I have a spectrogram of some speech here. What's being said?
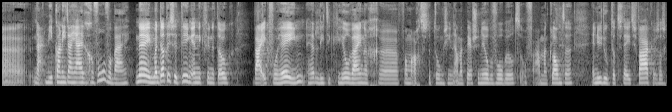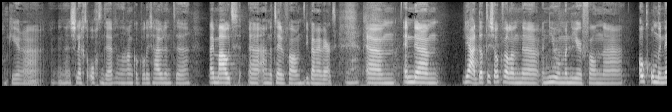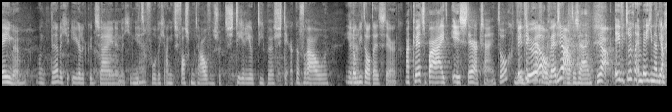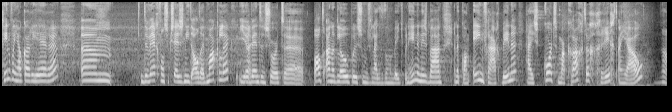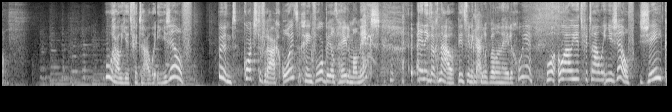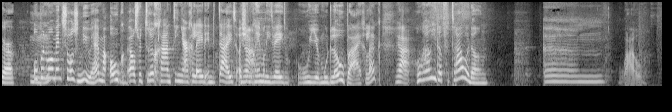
nou, Maar je kan niet aan je eigen gevoel voorbij. Nee, maar dat is het ding. En ik vind het ook waar ik voorheen hè, liet ik heel weinig eh, van mijn achterste tong zien aan mijn personeel bijvoorbeeld of aan mijn klanten. En nu doe ik dat steeds vaker. Dus als ik een keer eh, een, slechte ochtend heb, dan hang ik ook wel eens huilend eh, bij Mout aan de telefoon die bij mij werkt. Ja. Ehm, en ehm, ja, dat is ook wel een, een nieuwe manier van ook ondernemen. Want hè, dat je eerlijk kunt zijn en dat je niet Ja. het gevoel dat je aan iets vast moet houden van een soort stereotype, sterke vrouwen. Ja. En ook niet altijd sterk. Maar kwetsbaarheid is sterk zijn, toch? We Vind ik durven wel. kwetsbaar Ja. te zijn. Ja, Even terug naar een beetje naar het Ja. begin van jouw carrière. Ehm, de weg van succes is niet altijd makkelijk. Je Nee. bent een soort eh, pad aan het lopen. Dus soms lijkt het dan een beetje op een hindernisbaan. En er kwam één vraag binnen. Hij is kort maar krachtig, gericht aan jou. nou. Hoe hou je het vertrouwen in jezelf? Punt. Kortste vraag ooit. Geen voorbeeld, helemaal niks. En ik dacht, nou, dit vind ik eigenlijk wel een hele goeie. Hoe, hoe hou je het vertrouwen in jezelf? Zeker. Op een moment zoals nu, hè? maar ook als we teruggaan tien jaar geleden in de tijd. Als je Ja. nog helemaal niet weet hoe je moet lopen eigenlijk. Ja. Hoe hou je dat vertrouwen dan? Ehm, wauw,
